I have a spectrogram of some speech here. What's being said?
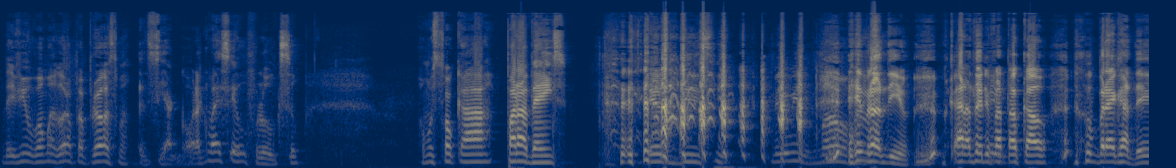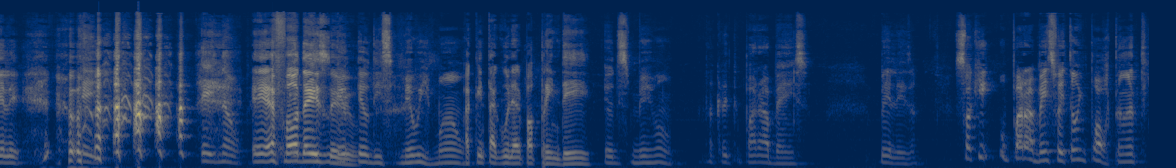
Devinho, vamos agora pra próxima. Eu disse, agora que vai ser o fluxo. Vamos tocar parabéns. Eu disse, meu irmão. Hein, Brodinho? O cara doido pra tocar o, o brega dele. Ei, ei, não. Ei, é foda isso, Eu, viu? eu disse, meu irmão. Pra quem tá agoniado pra aprender. Eu disse, meu irmão, não acredito, parabéns. Beleza. Só que o parabéns foi tão importante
